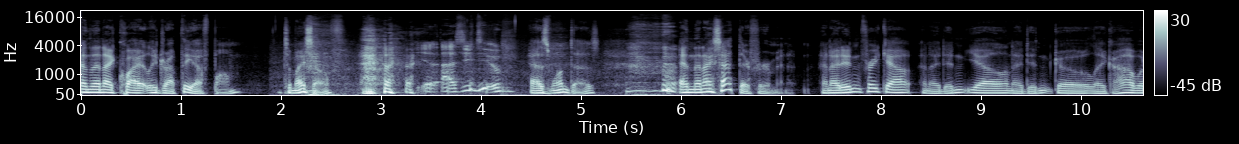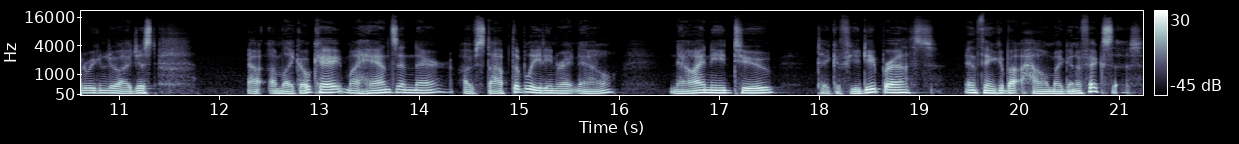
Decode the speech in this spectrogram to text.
And then I quietly dropped the F bomb to myself, Yeah, as you do. as one does. and then I sat there for a minute and I didn't freak out and I didn't yell and I didn't go like, oh, what are we going to do? I just, I'm like, okay, my hand's in there. I've stopped the bleeding right now. Now I need to take a few deep breaths and think about how am I going to fix this?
